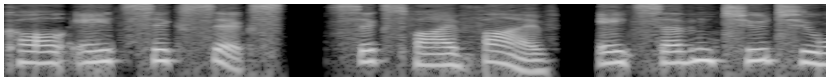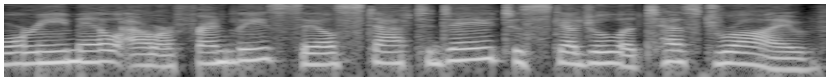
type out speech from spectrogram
Call 866-655-8722 or email our friendly sales staff today to schedule a test drive.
